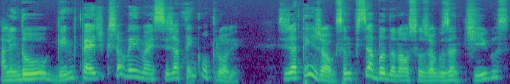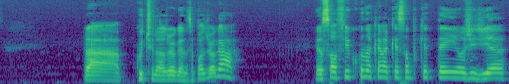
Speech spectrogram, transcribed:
Além do gamepad que já vem, mas você já tem controle. Você já tem jogos, você não precisa abandonar os seus jogos antigos pra continuar jogando. Você pode jogar. Eu só fico naquela questão porque tem hoje em dia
